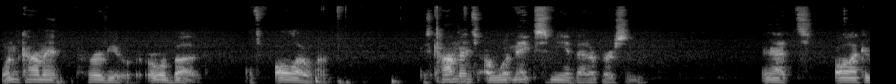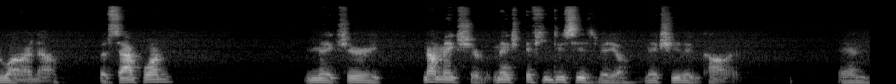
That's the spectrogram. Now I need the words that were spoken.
One comment per viewer or above. That's all I want. Because comments are what makes me a better person. And that's all I could want right now. The sap one, make sure, not make sure, make if you do see this video, make sure you leave a comment. And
